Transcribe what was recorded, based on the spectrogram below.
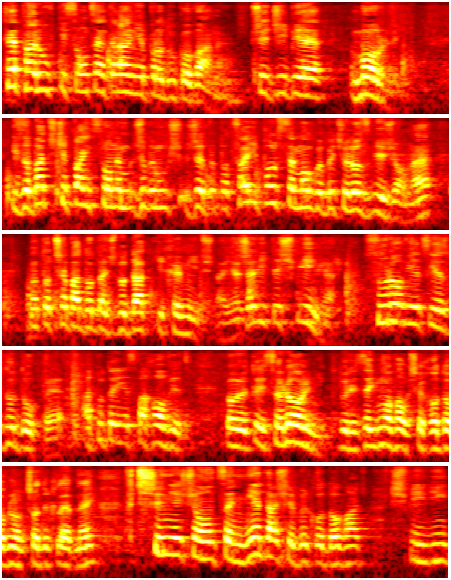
te parówki są centralnie produkowane w siedzibie Morli. I zobaczcie Państwo, żeby, żeby po całej Polsce mogły być rozwiezione, no to trzeba dodać dodatki chemiczne. Jeżeli te świnie, surowiec jest do dupy, a tutaj jest fachowiec, to jest rolnik, który zajmował się hodowlą trzody chlewnej, w trzy miesiące nie da się wyhodować świni,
